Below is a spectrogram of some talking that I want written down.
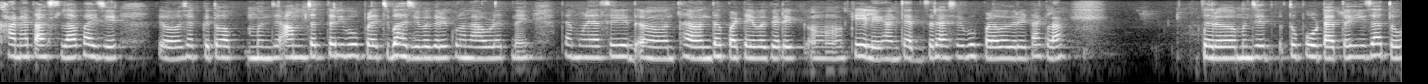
खाण्यात असला पाहिजे. शक्यतो आप म्हणजे आमच्यात तरी भोपळ्याची भाजी वगैरे कोणाला आवडत नाही. त्यामुळे असे थ धपाटे वगैरे केले आणि त्यात जर असे भोपळा वगैरे टाकला तर म्हणजे तो पोटातही जातो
